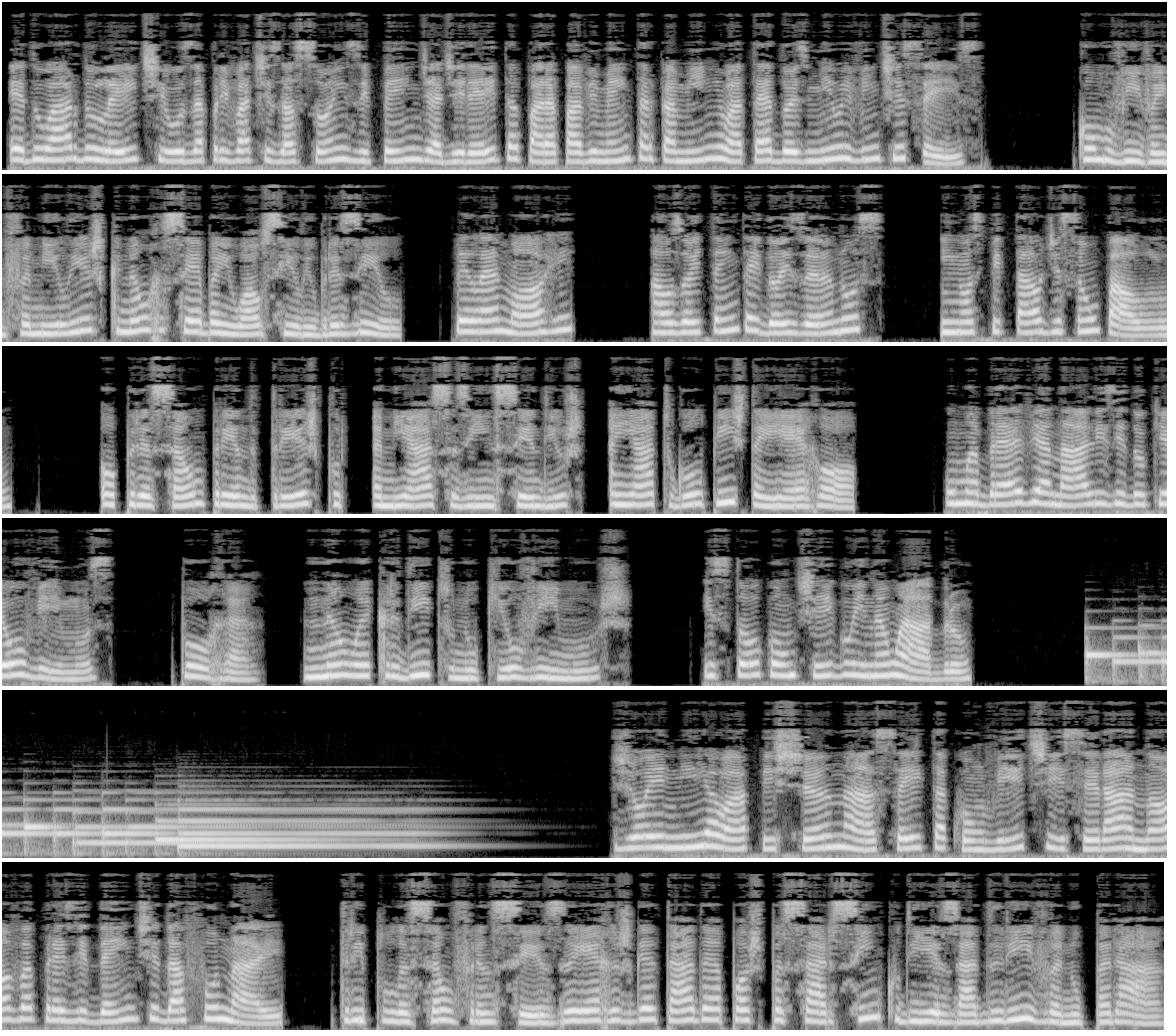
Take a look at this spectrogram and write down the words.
Eduardo Leite usa privatizações e pende à direita para pavimentar caminho até 2026. Como vivem famílias que não recebem o Auxílio Brasil? Pelé morre, aos 82 anos, em hospital de São Paulo. Operação prende 3 por ameaças e incêndios, em ato golpista em RO. Uma breve análise do que ouvimos. Porra! Não acredito no que ouvimos. Estou contigo e não abro. Joenia Wapichana aceita convite e será a nova presidente da FUNAI. Tripulação francesa é resgatada após passar cinco dias à deriva no Pará.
